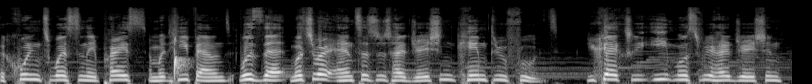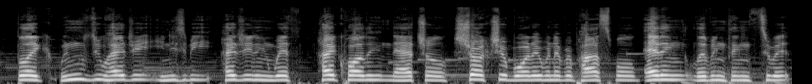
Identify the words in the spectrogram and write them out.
according to Weston A. Price, and what he found was that much of our ancestors' hydration came through foods. You can actually eat most of your hydration, but like when you do hydrate, you need to be hydrating with high quality, natural, structured water whenever possible, adding living things to it.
